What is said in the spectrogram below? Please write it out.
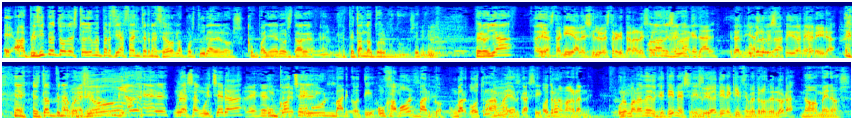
eh, al principio de todo esto yo me parecía hasta enternecedor la postura de los compañeros, y tal, eh, respetando a todo el mundo, como siempre. Pero ya... eh, Mira, hasta aquí Alex Silvestre, ¿qué tal Alex Hola, Alex Silvestre? Silvestre. ¿Qué tal? ¿Tú qué le hubieses pedido a Negreira? está empeñado con eso. ¿Un viaje, una sandwichera, un coche, de Un barco, tío. un jamón? Un barco. ¿Un barco? ¿Otro? Para Mallorca, sí. ¿Otro? Uno más grande. Uno más grande del que tienes. El tuyo ya tiene 15 metros de lora. No, menos.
